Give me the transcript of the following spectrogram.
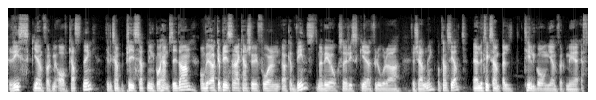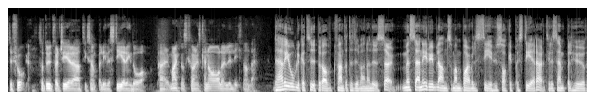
Risk jämfört med avkastning till exempel prissättning på hemsidan. Om vi ökar priserna kanske vi får en ökad vinst, men vi också riskerar att förlora försäljning potentiellt. Eller till exempel tillgång jämfört med efterfrågan. Så att utvärdera till exempel investering då per marknadsföringskanal eller liknande. Det här är ju olika typer av kvantitativa analyser, men sen är det ibland som man bara vill se hur saker presterar, till exempel hur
